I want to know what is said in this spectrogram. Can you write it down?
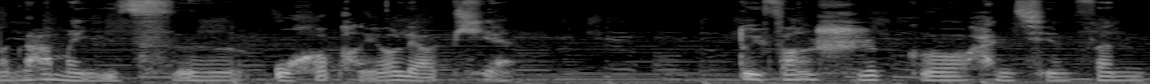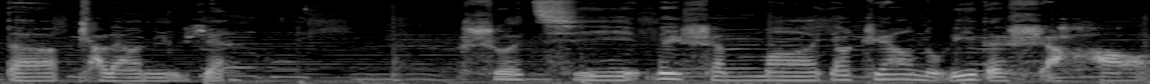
有那么一次，我和朋友聊天，对方是个很勤奋的漂亮女人。说起为什么要这样努力的时候，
